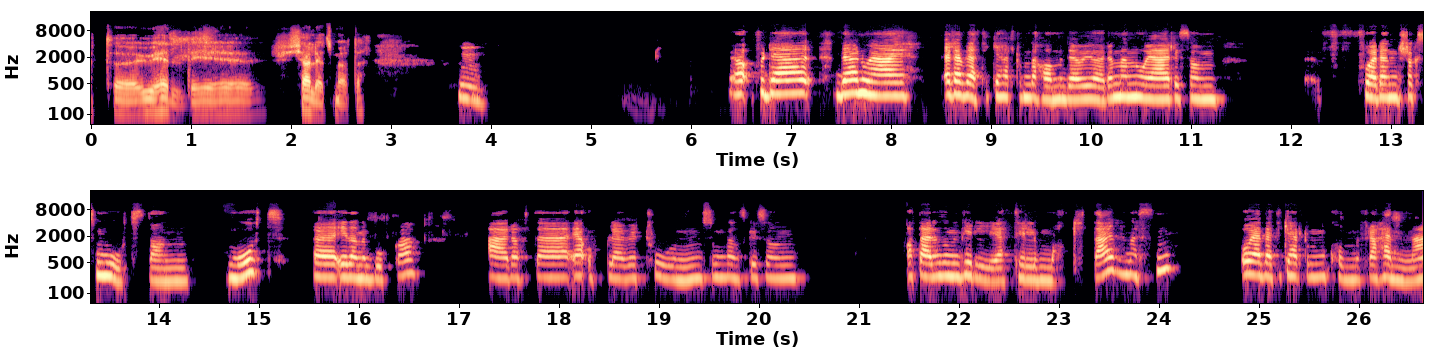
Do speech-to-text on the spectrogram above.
et uh, uheldig kjærlighetsmøte. Mm. Ja, for det er, det er, noe jeg Eller jeg vet ikke helt om det har med det å gjøre, men noe jeg liksom får en slags motstand mot i denne boka er at eh, jeg opplever tonen som ganske sånn At det er en sånn vilje til makt der, nesten. Og jeg vet ikke helt om den kommer fra henne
